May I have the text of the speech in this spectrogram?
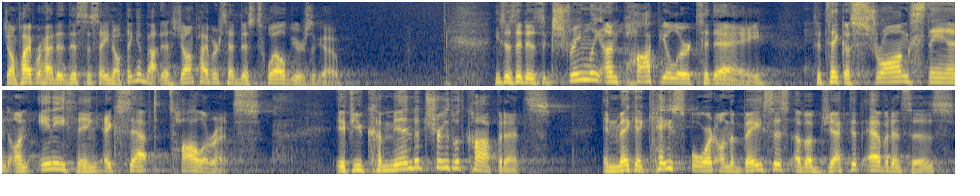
John Piper had this to say. No, think about this. John Piper said this 12 years ago. He says, It is extremely unpopular today to take a strong stand on anything except tolerance. If you commend a truth with confidence and make a case for it on the basis of objective evidences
